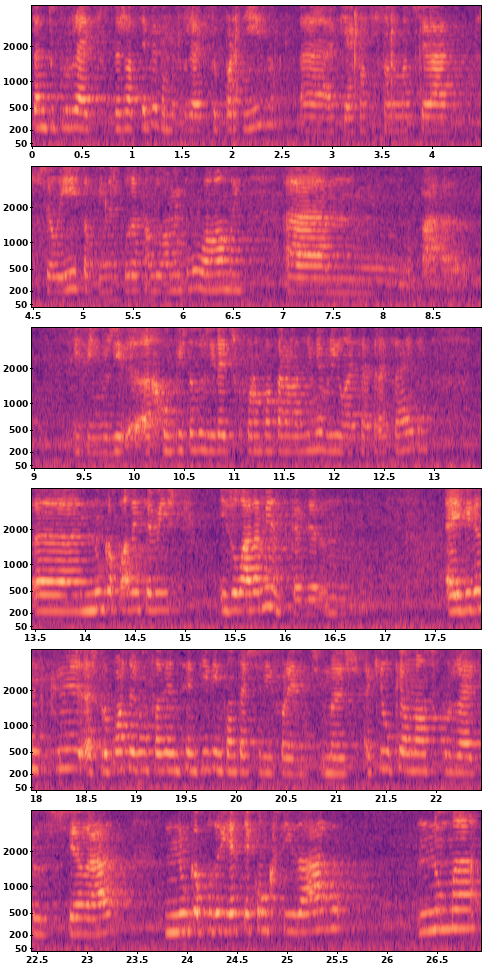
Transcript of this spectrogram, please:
tanto o projeto da JCP como o projeto do partido, uh, que é a construção de uma sociedade socialista, o fim da exploração do homem pelo homem, um, pá, enfim, os, a reconquista dos direitos que foram consagrados em Abril, etc, etc, uh, nunca podem ser vistos isoladamente, quer dizer, é evidente que as propostas vão fazendo sentido em contextos diferentes, mas aquilo que é o nosso projeto de sociedade nunca poderia ser concretizado numa,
